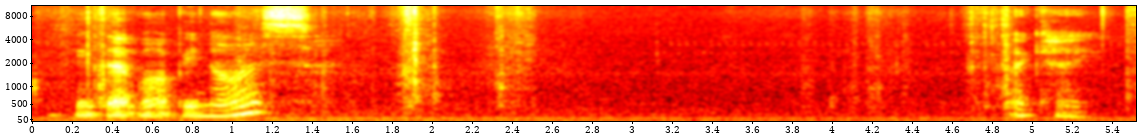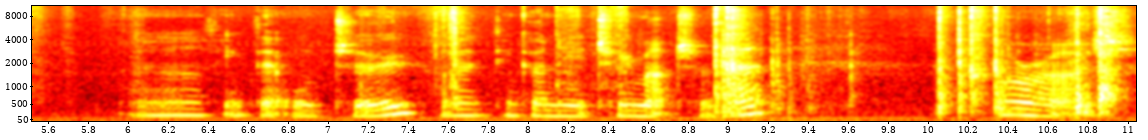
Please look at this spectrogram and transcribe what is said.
I think that might be nice. Okay, uh, I think that will do. I don't think I need too much of that. Alright,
